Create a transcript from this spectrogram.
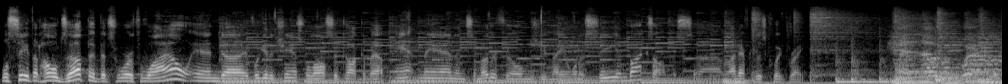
We'll see if it holds up, if it's worthwhile, and uh, if we get a chance, we'll also talk about Ant Man and some other films you may want to see in box office. Uh, right after this quick break. Hello world,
